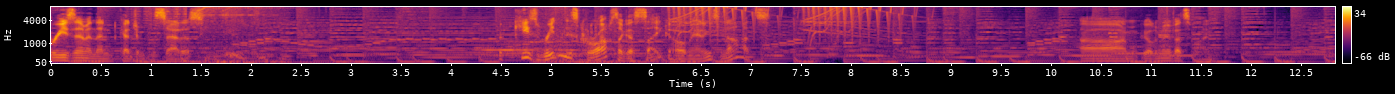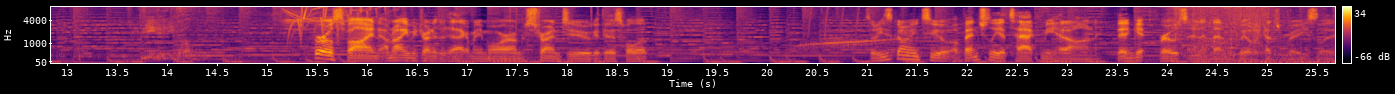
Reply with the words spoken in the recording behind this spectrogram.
freeze him, and then catch him with the status. He's reading these corrupts like a psycho, man. He's nuts. Uh, I won't be able to move, that's fine. Burrow's fine. I'm not even trying to attack him anymore. I'm just trying to get the ice wall up. So he's going to eventually attack me head on, then get frozen, and then we'll be able to catch him very easily.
